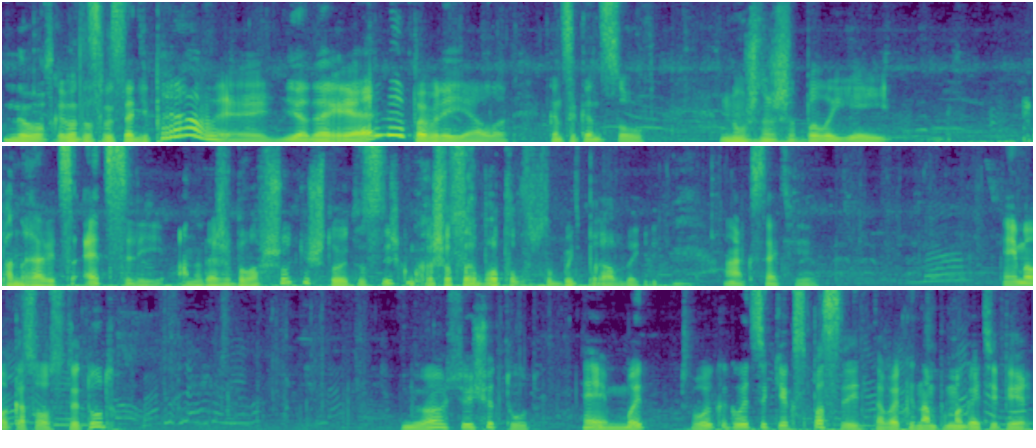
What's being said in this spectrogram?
Ну, в каком-то смысле они правы. Она реально повлияла, в конце концов. Нужно же было ей понравиться Эцели. Она даже была в шоке, что это слишком хорошо сработало, чтобы быть правдой. А, кстати. Эй, молокосос, ты тут? Да, все еще тут. Эй, мы твой, как говорится, кекс спасли. Давай-ка нам помогай теперь.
